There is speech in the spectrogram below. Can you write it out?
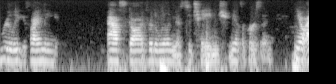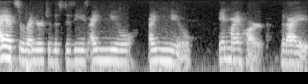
really finally ask God for the willingness to change me as a person. You know, I had surrendered to this disease. I knew, I knew in my heart that I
